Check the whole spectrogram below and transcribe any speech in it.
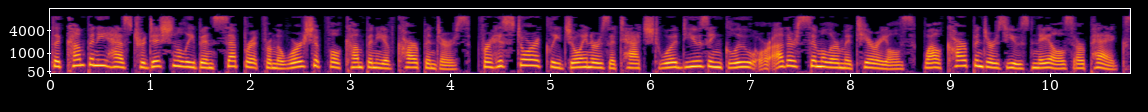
The company has traditionally been separate from the Worshipful Company of Carpenters, for historically joiners attached wood using glue or other similar materials, while carpenters used nails or pegs.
